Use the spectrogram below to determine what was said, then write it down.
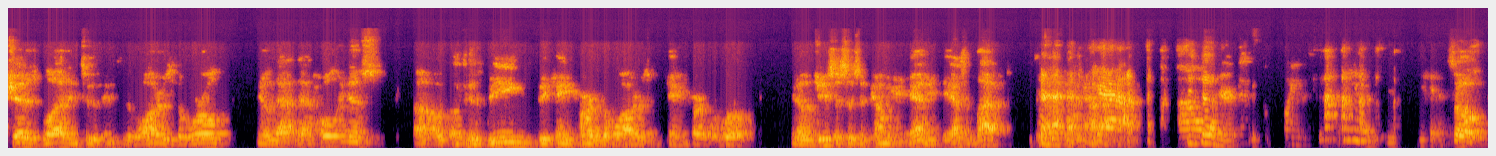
shed his blood into, into the waters of the world. You know, that, that holiness, uh, of, of his being became part of the waters and became part of the world. You know, Jesus isn't coming again, he, he hasn't left. Yeah. He's still here. So,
